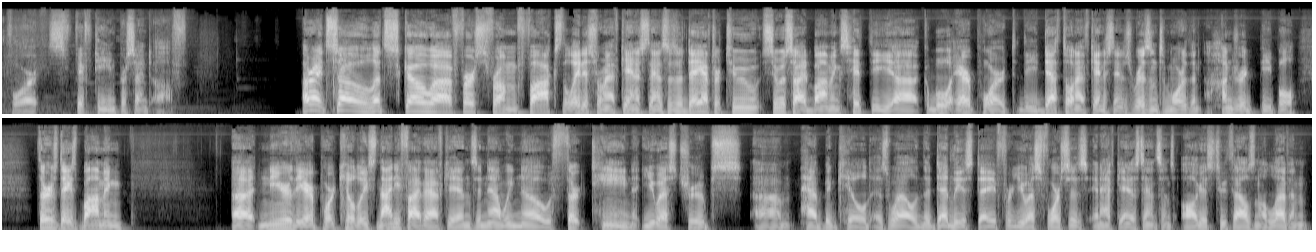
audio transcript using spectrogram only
for 15% off. All right, so let's go uh, first from Fox, the latest from Afghanistan. It says a day after two suicide bombings hit the uh, Kabul airport, the death toll in Afghanistan has risen to more than 100 people. Thursday's bombing uh, near the airport killed at least 95 Afghans, and now we know 13 U.S. troops um, have been killed as well in the deadliest day for U.S. forces in Afghanistan since August 2011.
